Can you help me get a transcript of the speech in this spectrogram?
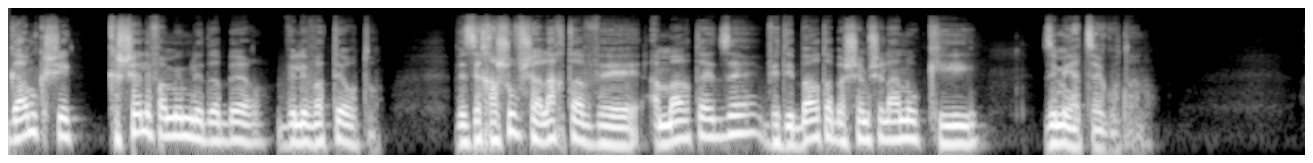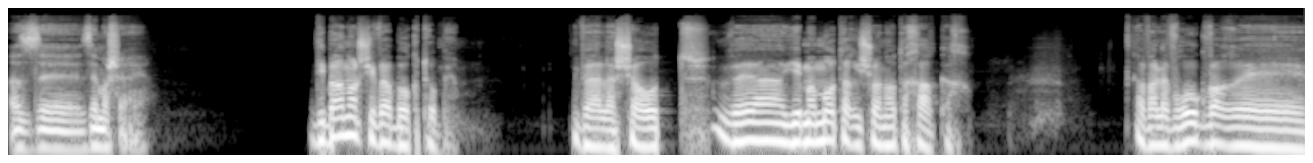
גם כשקשה לפעמים לדבר ולבטא אותו. וזה חשוב שהלכת ואמרת את זה, ודיברת בשם שלנו, כי זה מייצג אותנו. אז אה, זה מה שהיה. דיברנו על 7 באוקטובר, ועל השעות והיממות הראשונות אחר כך. אבל עברו כבר אה,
